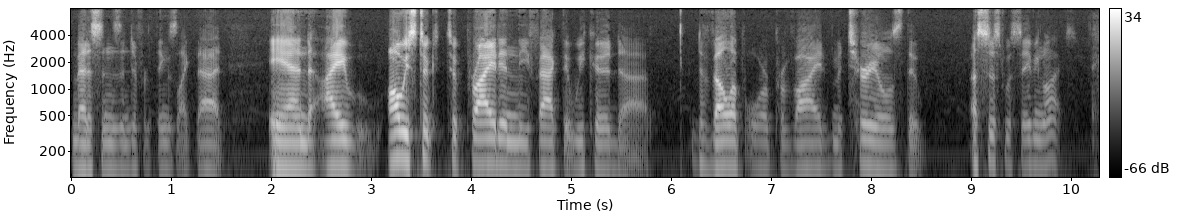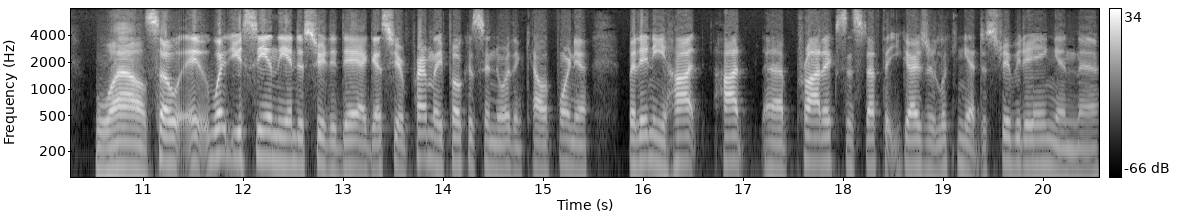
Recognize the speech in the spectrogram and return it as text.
medicines and different things like that. And I always took took pride in the fact that we could uh, develop or provide materials that assist with saving lives. Wow. So, eh, what you see in the industry today, I guess you're primarily focused in Northern California, but any hot hot uh, products and stuff that you guys are looking at distributing, and uh,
